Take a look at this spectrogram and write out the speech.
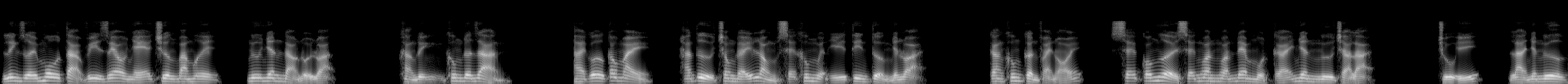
Linh dưới mô tả video nhé chương 30, ngư nhân đảo nổi loạn. Khẳng định không đơn giản. Tiger cao mày, hắn tử trong đáy lòng sẽ không nguyện ý tin tưởng nhân loại. Càng không cần phải nói, sẽ có người sẽ ngoan ngoãn đem một cái nhân ngư trả lại. Chú ý, là nhân ngư.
